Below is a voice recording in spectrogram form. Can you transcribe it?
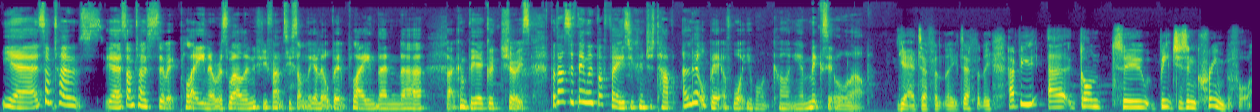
Yeah, and sometimes yeah, sometimes it's a bit plainer as well. And if you fancy something a little bit plain, then uh, that can be a good choice. But that's the thing with buffets; you can just have a little bit of what you want, can't you? Mix it all up. Yeah, definitely, definitely. Have you uh, gone to Beaches and Cream before?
